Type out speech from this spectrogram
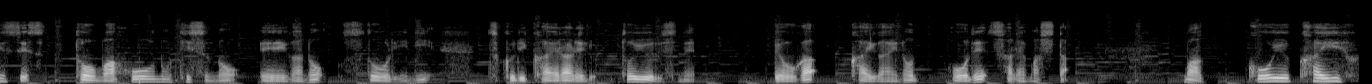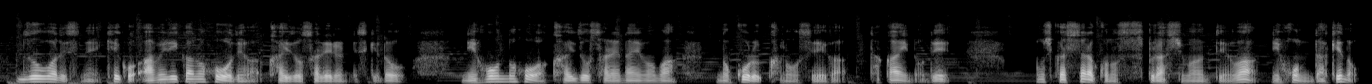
ンセスと魔法のキスの映画のストーリーに作り変えられるというですね、表が海外の方でされました。まあ、こういう改像はですね、結構アメリカの方では改造されるんですけど、日本の方は改造されないまま残る可能性が高いので、もしかしたらこのスプラッシュマウンテンは日本だけの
